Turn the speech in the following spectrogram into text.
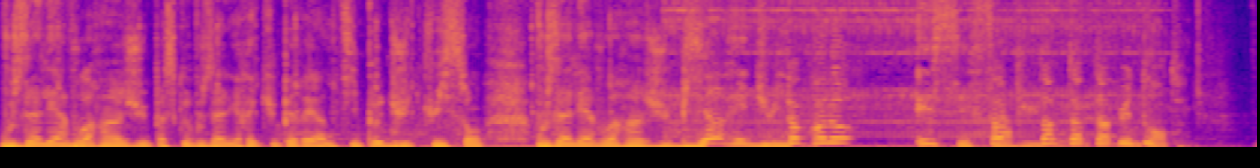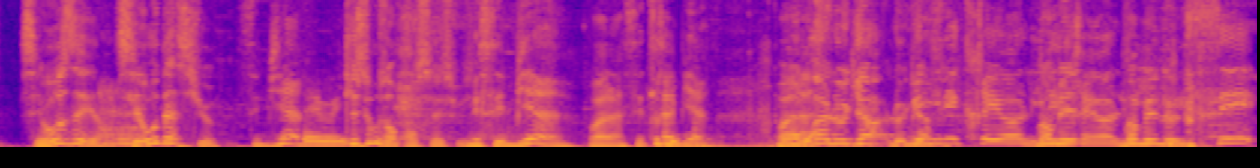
Vous allez avoir un jus parce que vous allez récupérer un petit peu de jus de cuisson. Vous allez avoir un jus bien réduit Top chrono et c'est Top, fabuleux. top, top, top, une 30. C'est osé, hein. c'est audacieux. C'est bien. Eh oui. Qu'est-ce que vous en pensez, Suzy? Mais c'est bien. Voilà, c'est très bien. Bon, Voilà. En vrai, le gars, le Mais gars, il est créole, il Non, est mais- créole. non, mais il, le- il sait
